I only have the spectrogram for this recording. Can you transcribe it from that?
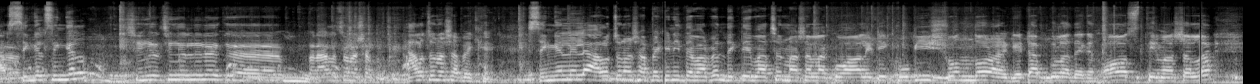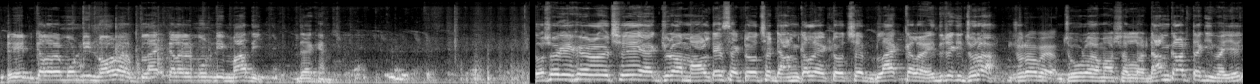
আর সিঙ্গেল সিঙ্গেল সিঙ্গেল সিঙ্গেল নিলে মানে আলোচনা সাপেক্ষে। আলোচনা সাপেক্ষে। সিঙ্গেল নিলে আলোচনা সাপেক্ষে নিতে পারবেন। দেখতেই পাচ্ছেন মাসাল্লাহ কোয়ালিটি খুবই সুন্দর। আর গেট আপগুলা দেখেন, অস্থির মাসাল্লাহ রেড কালারের মন্ডি নর আর ব্ল্যাক কালারের মন্ডি মাদি। দেখেন। দর্শক এখানে রয়েছে এক জোড়া মাল্টেস একটা হচ্ছে ডান কালার একটা হচ্ছে ব্ল্যাক কালার। এই দুটা কি জোড়া? জোড়া ভাই জোড়া মাশাল্লাহ ডান কালারটা কি ভাই এই?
